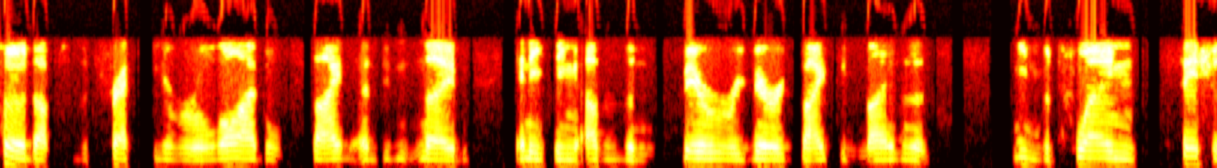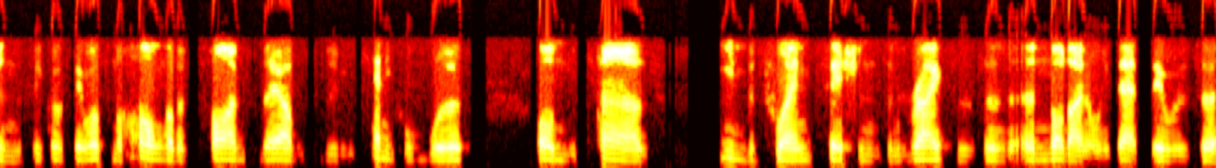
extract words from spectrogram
turned up to the track in a reliable state and didn't need anything other than very, very basic maintenance in between sessions because there wasn't a whole lot of time to be able to do mechanical work on the cars in between sessions and races. And, and not only that, there was a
